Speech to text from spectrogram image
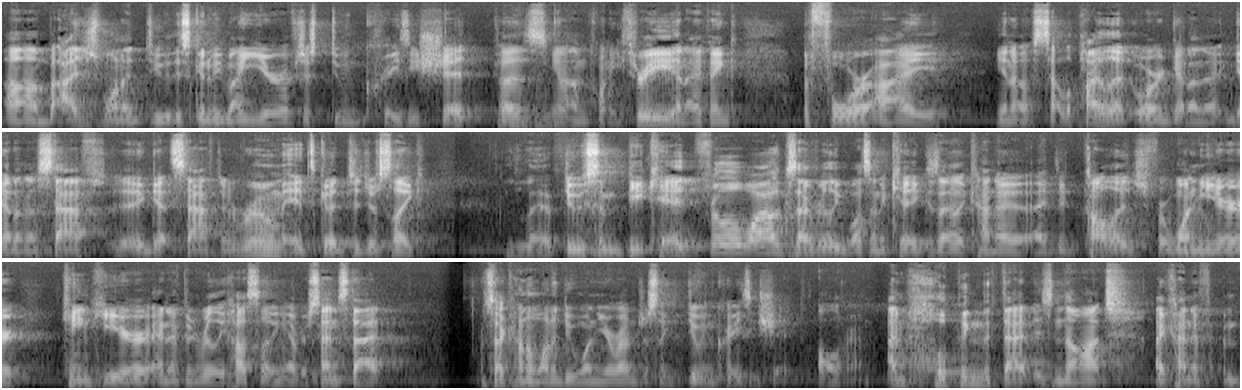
Um, but I just want to do this. Is going to be my year of just doing crazy shit because you know I'm 23, and I think before I you know sell a pilot or get on a get on a staff uh, get staffed in a room, it's good to just like Live. do some be a kid for a little while because I really wasn't a kid because I like kind of I did college for one year, came here, and have been really hustling ever since that. So I kind of want to do one year where I'm just like doing crazy shit all around. I'm hoping that that is not. I kind of am,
